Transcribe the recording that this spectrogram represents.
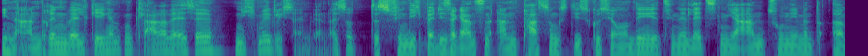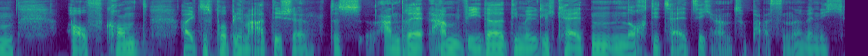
in anderen Weltgegenden klarerweise nicht möglich sein werden. Also das finde ich bei dieser ganzen Anpassungsdiskussion, die jetzt in den letzten Jahren zunehmend ähm, aufkommt, halt das Problematische. Das andere haben weder die Möglichkeiten noch die Zeit, sich anzupassen. Ne? Wenn ich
